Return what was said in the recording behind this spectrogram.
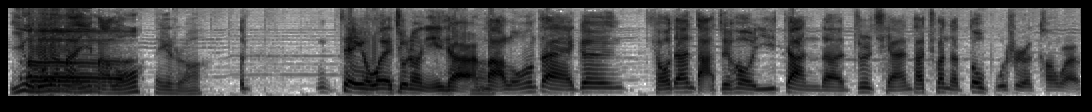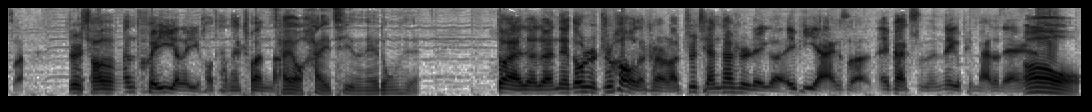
一个罗德曼，呃一马龙，那个时候这个我得纠正你一下，嗯马龙在跟乔丹打最后一战的之前，他穿的都不是 Converse，这是乔丹退役了以后他才穿的。还有氦气的那些东西。对对对，那都是之后的事儿了。之前他是这个 APEX Apex 的那个品牌的代言人。哦，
